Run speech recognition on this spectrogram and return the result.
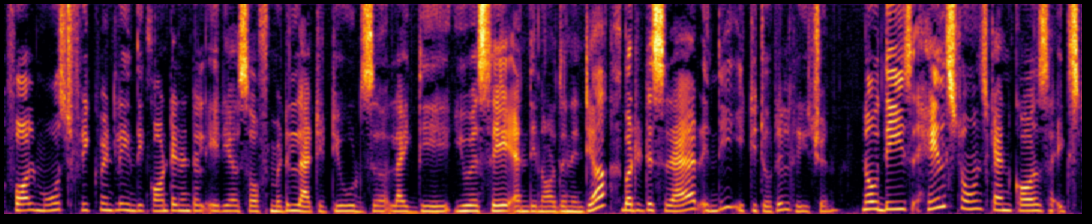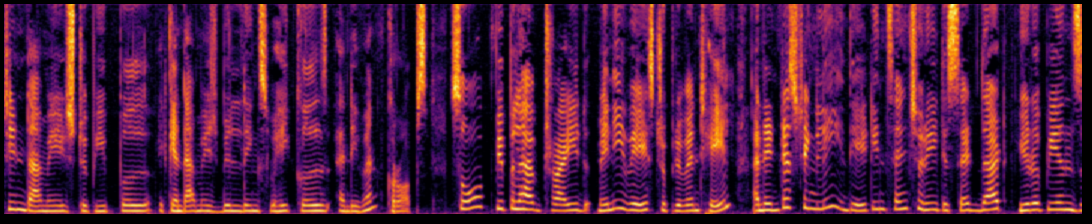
fall most frequently in the continental areas of middle latitudes uh, like the USA and the northern India, but it is rare in the equatorial region. Now, these hailstones can cause extreme damage to people. It can damage buildings, vehicles, and even crops. So, people have tried many ways to prevent hail. And interestingly, in the 18th century, it is said that Europeans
